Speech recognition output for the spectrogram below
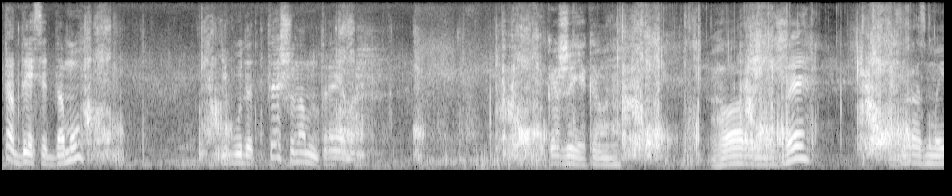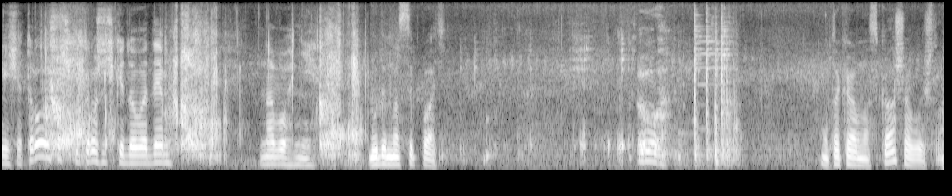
Та 10 дамо. І буде те, що нам треба. Покажи, яка вона гарна вже. Зараз ми її ще трошечки, трошечки доведемо на вогні. Будемо насипати. О! Отака в нас каша вийшла.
